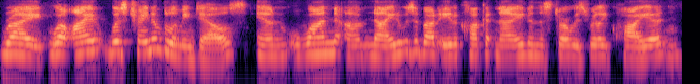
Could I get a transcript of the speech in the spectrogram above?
Right. Well, I was trained in Bloomingdale's, and one um, night, it was about eight o'clock at night, and the store was really quiet. And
